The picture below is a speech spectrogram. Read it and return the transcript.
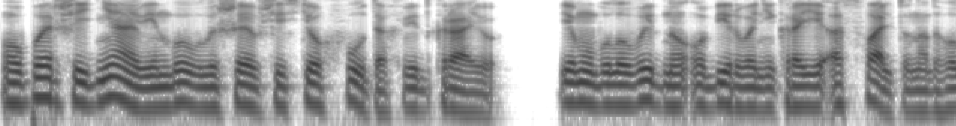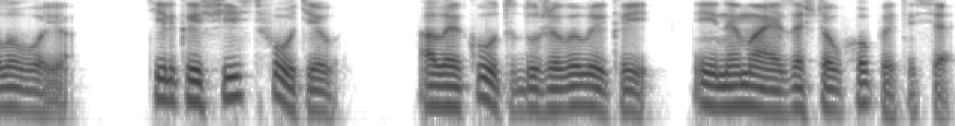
У перші дня він був лише в шістьох футах від краю, йому було видно обірвані краї асфальту над головою, тільки шість футів, але кут дуже великий і немає за що вхопитися.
